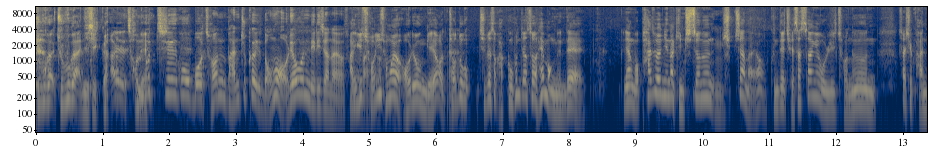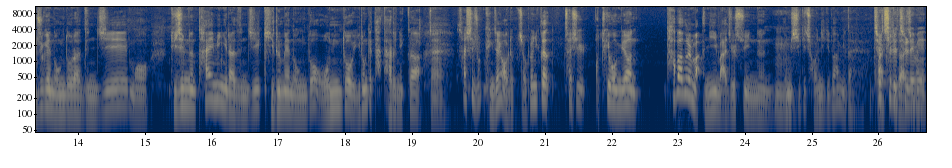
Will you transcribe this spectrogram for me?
주부가 주부가 아니실까? 아니 전부 치고 뭐 전 반죽하기 너무 어려운 일이잖아요. 아, 이게 전이. 정말 어려운 게요. 저도 집에서 가끔 혼자서 해 먹는데 그냥 뭐 파전이나 김치전은 음. 쉽잖아요. 근데 제사상에 올릴 전은 사실 반죽의 농도라든지 뭐 뒤집는 타이밍이라든지 기름의 농도, 온도 이런 게 다 다르니까 네. 사실 좀 굉장히 어렵죠. 그러니까 사실 어떻게 보면 타박을 많이 맞을 수 있는 음. 식이 전이기도 합니다. 맛있기도 7727님이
